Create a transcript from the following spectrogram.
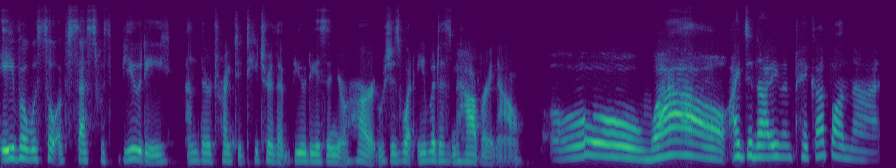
Ava was so obsessed with beauty, and they're trying to teach her that beauty is in your heart, which is what Ava doesn't have right now. Oh wow. I did not even pick up on that.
